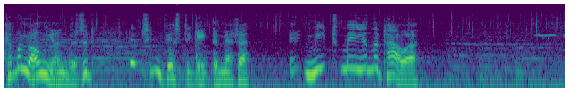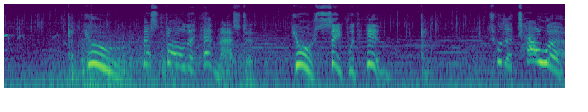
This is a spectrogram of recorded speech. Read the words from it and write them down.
Come along, young wizard. Let's investigate the matter. Uh, Meet me in the tower. You best follow the headmaster. You're safe with him. To the tower.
